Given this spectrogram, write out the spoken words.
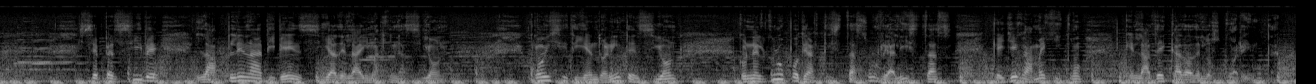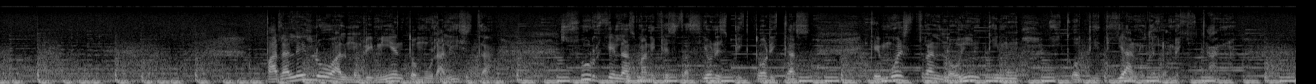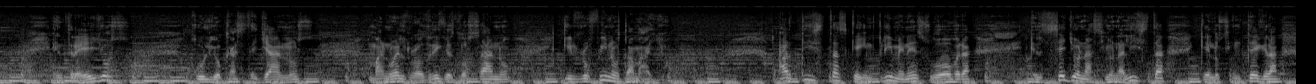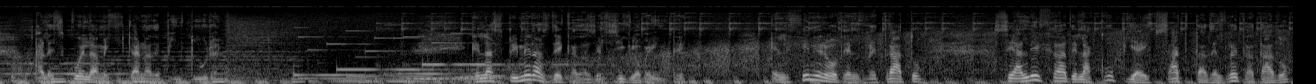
se percibe la plena vivencia de la imaginación, coincidiendo en intención con el grupo de artistas surrealistas que llega a México en la década de los 40. Paralelo al movimiento muralista, surgen las manifestaciones pictóricas que muestran lo íntimo y cotidiano de lo mexicano. Entre ellos, Julio Castellanos, Manuel Rodríguez Lozano y Rufino Tamayo artistas que imprimen en su obra el sello nacionalista que los integra a la Escuela Mexicana de Pintura. En las primeras décadas del siglo XX, el género del retrato se aleja de la copia exacta del retratado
